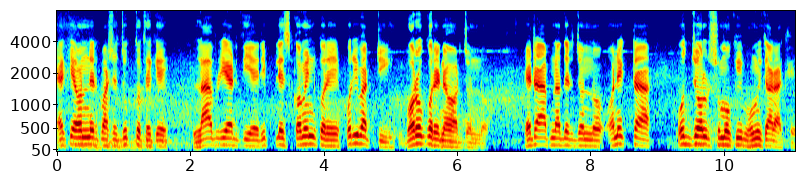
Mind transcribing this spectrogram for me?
একে অন্যের পাশে যুক্ত থেকে লাভ রিয়ার দিয়ে রিপ্লেস কমেন্ট করে পরিবারটি বড় করে নেওয়ার জন্য। এটা আপনাদের জন্য অনেকটা উজ্জ্বল সুমুখী ভূমিকা রাখে,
